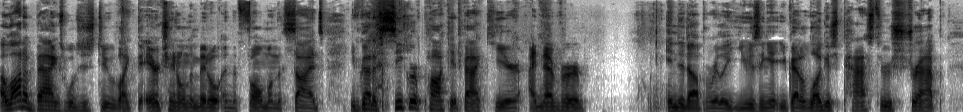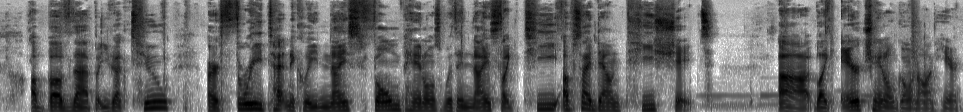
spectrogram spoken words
a lot of bags will just do like the air channel in the middle and the foam on the sides. You've got a secret pocket back here. I never ended up really using it. You've got a luggage pass-through strap above that, but you got two or three technically nice foam panels with a nice like T upside down T-shaped uh, like air channel going on here.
